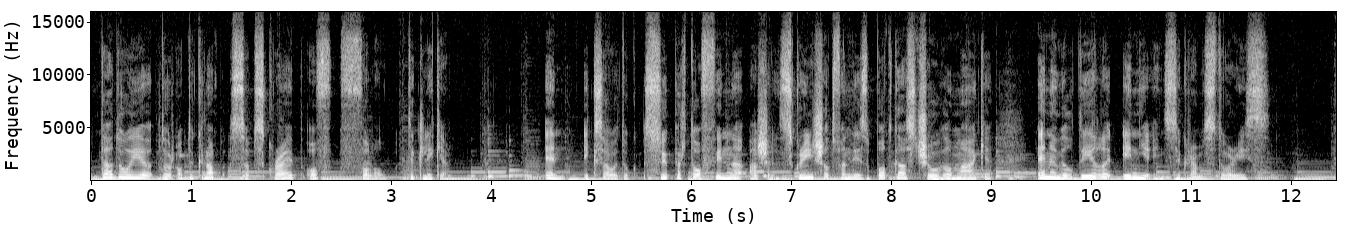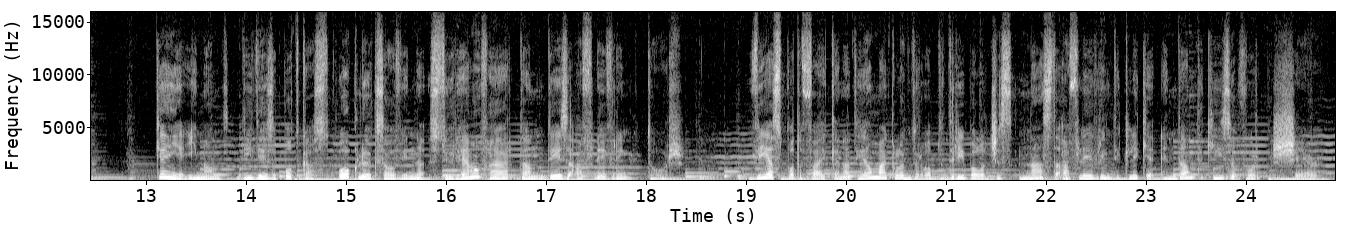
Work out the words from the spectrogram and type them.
Dat doe je door op de knop subscribe of follow te klikken. En ik zou het ook super tof vinden als je een screenshot van deze podcastshow wil maken en hem wil delen in je Instagram stories. Ken je iemand die deze podcast ook leuk zou vinden? Stuur hem of haar dan deze aflevering door. Via Spotify kan dat heel makkelijk door op de drie bolletjes naast de aflevering te klikken en dan te kiezen voor Share.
